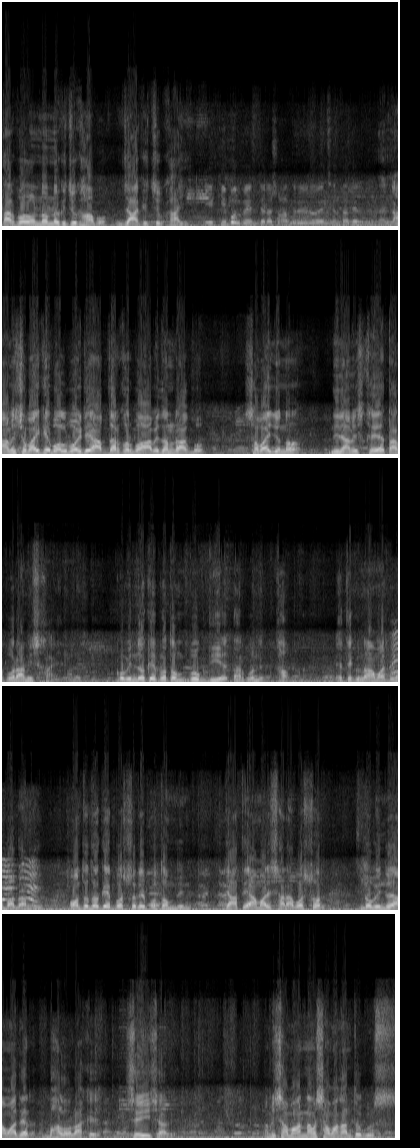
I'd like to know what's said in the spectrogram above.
তারপর অন্য অন্য কিছু খাব যা কিছু খাই। কি- বলবেন? যারা সনাতনী রয়েছেন তাদের আমি সবাইকে বলব এটাই আবদার করব আবেদন রাখব সবাই জন্য নিরামিষ খেয়ে তারপর আমিষ খায়। গোবিন্দকে প্রথম ভোগ দিয়ে তারপর খাও। এতে কোনো আমার কোনো বাধা নেই। অন্ততকে বৎসরের প্রথম দিন যাতে আমার সারা বছর গোবিন্দ আমাদের ভালো রাখে সেই হিসাবে। আমি সামার নাম শ্যামাকান্ত ঘোষ।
